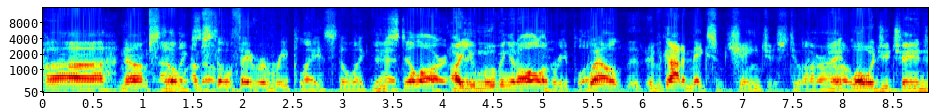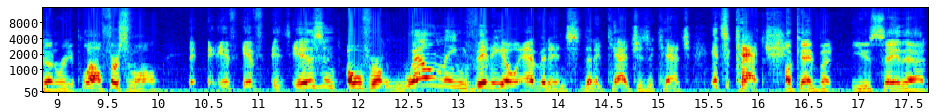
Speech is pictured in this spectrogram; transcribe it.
Uh, no, I'm still I'm so. still in favor of replay. It's still like that. You still are. Are you moving at all on replay? well, we've got to make some changes to it. all right. Uh, what would you change on replay? Well, first of all, if, if it isn't overwhelming video evidence that a catch is a catch, it's a catch. okay, but you say that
